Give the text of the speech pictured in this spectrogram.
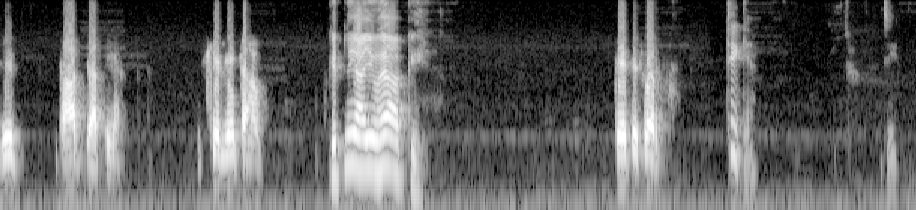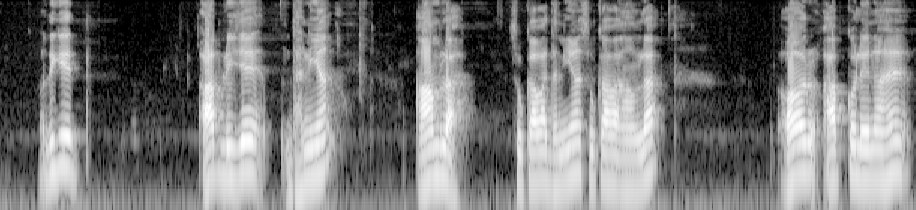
जी दांत जाती है। इसके लिए क्या कितनी आयु है आपकी? तैतीस वर्ष। ठीक है। जी। और देखिए आप लीजिए धनिया आंवला सूखा हुआ धनिया सूखा हुआ आंवला और आपको लेना है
